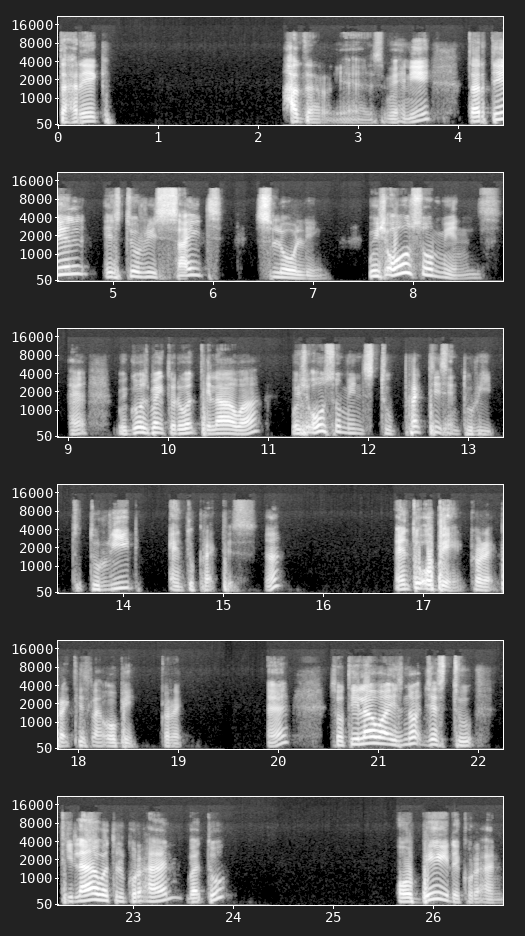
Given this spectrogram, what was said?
tahrik, hadar. Yes. Yani, tartil is to recite slowly, which also means, eh, it goes back to the word tilawa, which also means to practice and to read. To, to read and to practice. Huh? And to obey. Correct. Practice like obey. Correct. Eh? So tilawa is not just to tilawa tilawatul Quran, but to obey the Quran.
